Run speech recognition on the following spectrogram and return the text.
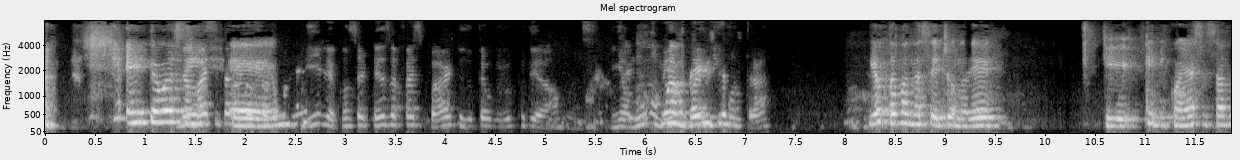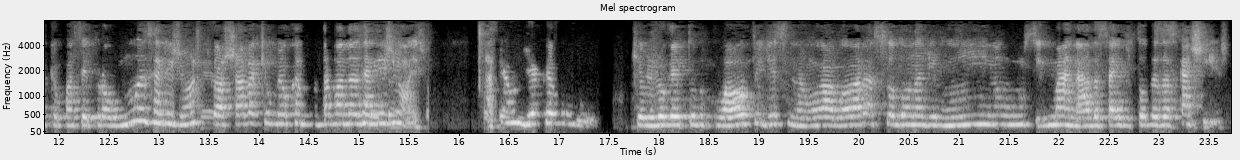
então, assim. Ainda mais se tá é... família, com certeza faz parte do teu grupo de almas. Em algum momento vai vez, encontrar. Eu estava na Seitonoye, que quem me conhece sabe que eu passei por algumas religiões, porque eu achava que o meu caminho estava nas religiões. Até um dia que eu, que eu joguei tudo pro alto e disse, não, eu agora sou dona de mim, não, não sigo mais nada, saí de todas as caixinhas.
